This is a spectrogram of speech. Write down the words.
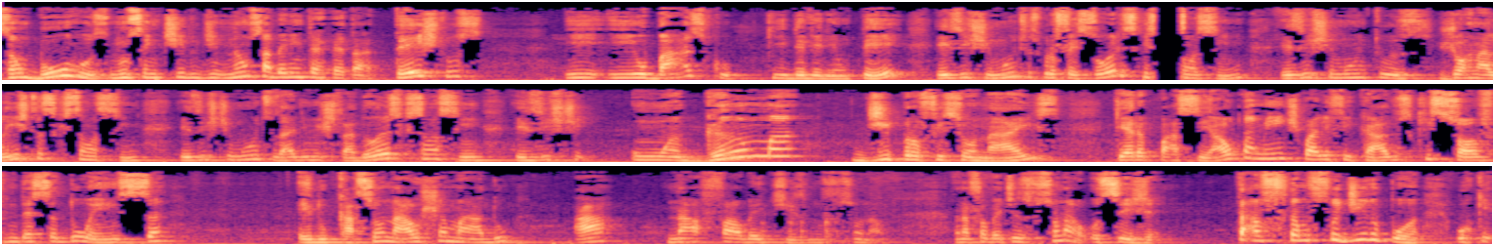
são burros no sentido de não saber interpretar textos e, e, o básico que deveriam ter. Existem muitos professores que são assim, existem muitos jornalistas que são assim, existem muitos administradores que são assim, existe uma gama de profissionais que eram para ser altamente qualificados que sofrem dessa doença educacional chamado analfabetismo funcional. Analfabetismo funcional, ou seja, Tá, estamos fodidos, porra. Porque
